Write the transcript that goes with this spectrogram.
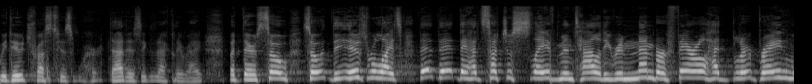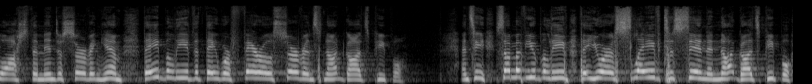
We do trust his word. That is exactly right. But there's so, so the Israelites, they, they, they had such a slave mentality. Remember, Pharaoh had brainwashed them into serving him. They believed that they were Pharaoh's servants, not God's people. And see, some of you believe that you are a slave to sin and not God's people,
